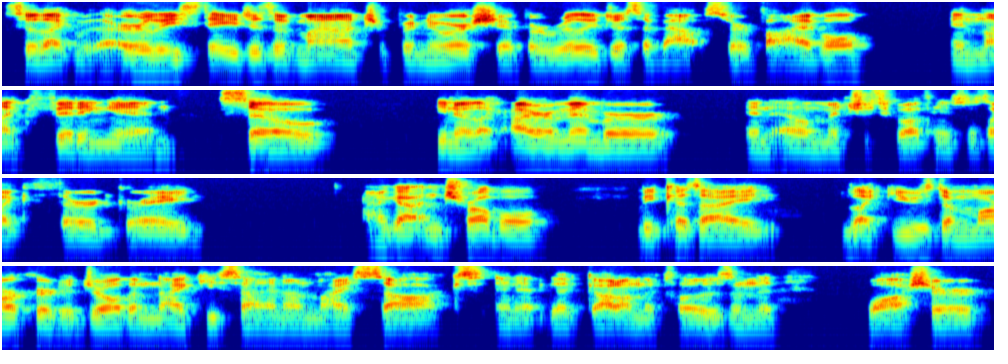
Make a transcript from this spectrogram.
So like the early stages of my entrepreneurship are really just about survival and like fitting in. So, you know, like I remember in elementary school. I think this was like third grade. I got in trouble because I like used a marker to draw the Nike sign on my socks, and it, it got on the clothes in the washer.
